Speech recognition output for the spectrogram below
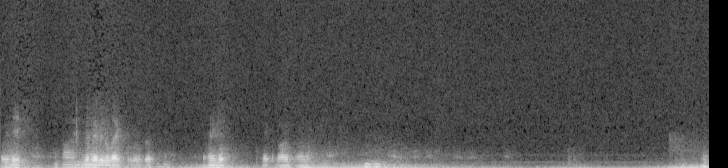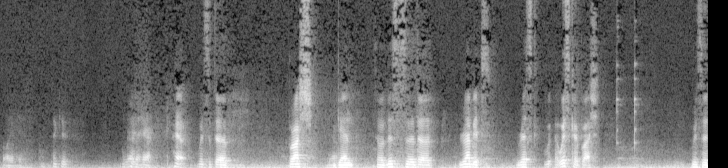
That's all you need. Then maybe the legs a little bit. The angle, make the bottom panel. You. And then the hair. Hair with the brush Yeah. again. So this is uh, the rabbit whisk, whisker brush with the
